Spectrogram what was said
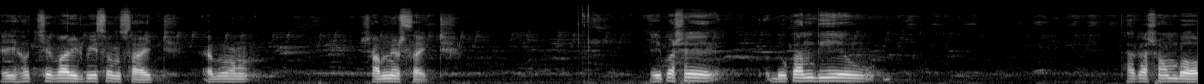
এই হচ্ছে বাড়ির পিছন সাইড এবং সামনের সাইড এই পাশে দোকান দিয়েও থাকা সম্ভব।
